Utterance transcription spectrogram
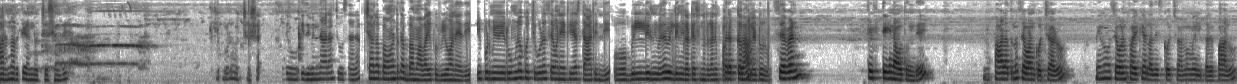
ఆరున్నరకి ఎండ్ వచ్చేసింది. కూడా వచ్చేసాయి ఇది ఇది విన్నారా చూసారా? చాలా బాగుంటది అబ్బా మా వైపు వ్యూ అనేది. ఇప్పుడు మీ రూమ్లోకి వచ్చి కూడా సెవెన్ ఎయిట్ ఇయర్స్ దాటింది. ఓ బిల్డింగ్ మీద బిల్డింగ్ కట్టేస్తున్నారు కానీ పల్లెటూరు. సెవెన్ ఫిఫ్టీన్ అవుతుంది. పాలతను సెవెన్కి వచ్చాడు నేను సెవెన్ ఫైవ్కి అలా తీసుకొచ్చాను మిల్క్ అదే పాలు.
